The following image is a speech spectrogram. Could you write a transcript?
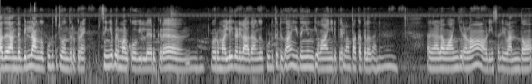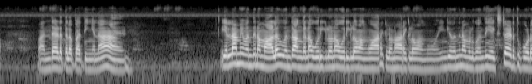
அது அந்த பில்லு அங்கே கொடுத்துட்டு வந்திருக்கிறேன். சிங்கப்பெருமாள் கோவிலில் இருக்கிற ஒரு மளிகை கடையில் அதை அங்கே கொடுத்துட்டு தான் இதையும் இங்கே வாங்கிட்டு போயிடலாம் பக்கத்தில் தானே. அதனால் வாங்கிடலாம் அப்படின்னு சொல்லி வந்தோம். வந்த இடத்துல பார்த்திங்கன்னா எல்லாமே வந்து நம்ம அளவு வந்து அங்கேனா ஒரு கிலோனா ஒரு கிலோ வாங்குவோம் அரை கிலோனா அரை கிலோ வாங்குவோம். இங்கே வந்து நம்மளுக்கு வந்து எக்ஸ்ட்ரா எடுத்து போட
